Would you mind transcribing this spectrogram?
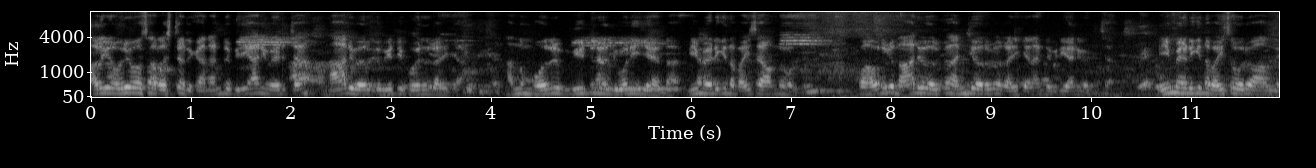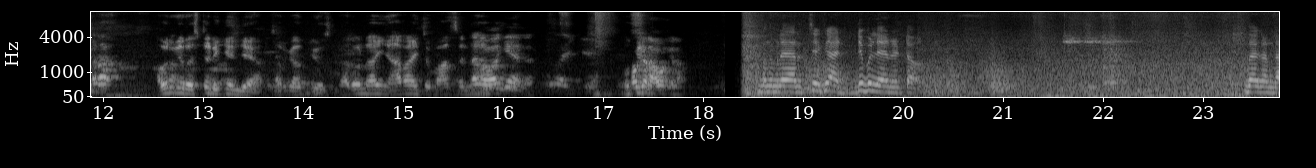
അവർക്ക് ഒരു ദിവസം റെസ്റ്റ് എടുക്കാൻ രണ്ട് ബിരിയാണി മേടിച്ച നാല് പേർക്ക് വീട്ടിൽ പോയിരുന്നു കഴിക്കാം. അന്നും ഒരു വീട്ടിൽ ജോലി ചെയ്യാനല്ല നീ മേടിക്കുന്ന പൈസ ഒന്നും ഉള്ളൂ. അപ്പോൾ അവർക്ക് നാല് പേർക്ക് അഞ്ച് പേർക്ക് കഴിക്കാം രണ്ട് ബിരിയാണി മേടിച്ച. നീ മേടിക്കുന്ന പൈസ പോലും ആവുന്നില്ല. അവർക്ക് റെസ്റ്റ് എടുക്കുകയും ചെയ്യാം സർക്കാർ ഉദ്യോഗസ്ഥർ അതുകൊണ്ടാണ് ഞായറാഴ്ച പാസ് നമ്മുടെ ഇറച്ചിയൊക്കെ അടിപൊളിയാണ് കേട്ടോ. ഇതാ കണ്ട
